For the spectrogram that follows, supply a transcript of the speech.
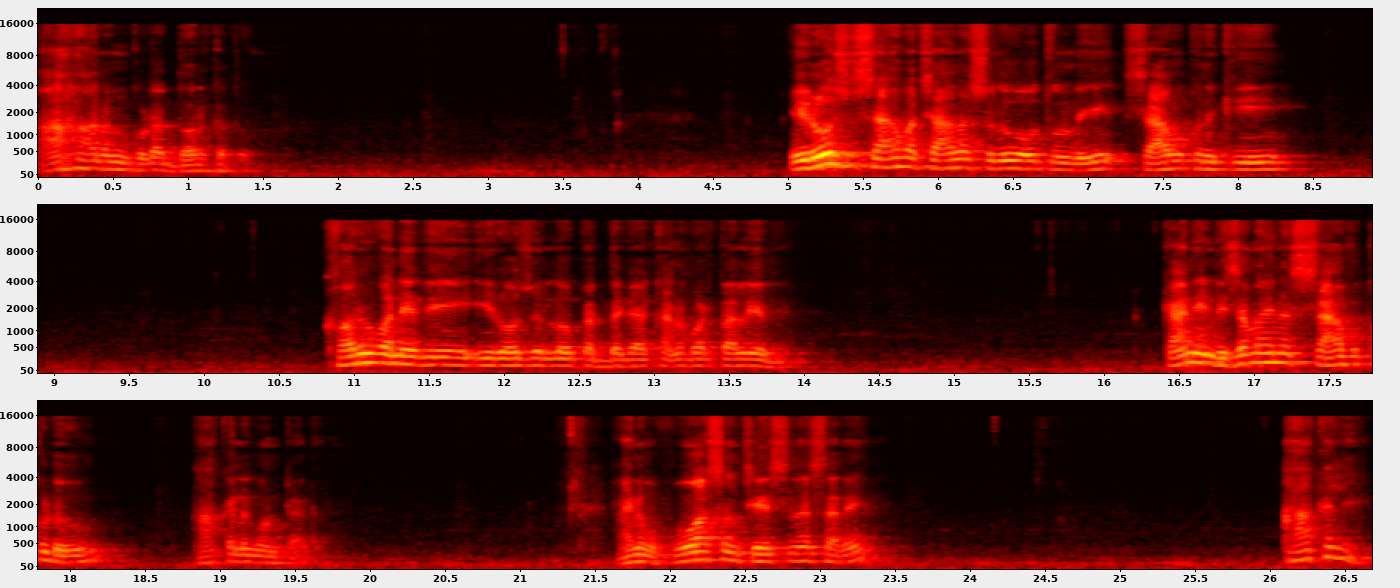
ఆహారం కూడా దొరకదు. ఈరోజు సేవ చాలా సులువు అవుతుంది. సేవకునికి కరువు అనేది ఈ రోజుల్లో పెద్దగా కనబడతా లేదు. కానీ నిజమైన సేవకుడు ఆకలిగా ఉంటాడు. ఆయన ఉపవాసం చేసినా సరే ఆకలి.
